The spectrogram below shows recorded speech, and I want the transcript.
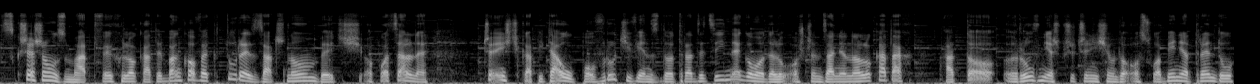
skrzeszą z martwych lokaty bankowe, które zaczną być opłacalne. Część kapitału powróci więc do tradycyjnego modelu oszczędzania na lokatach, a to również przyczyni się do osłabienia trendu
